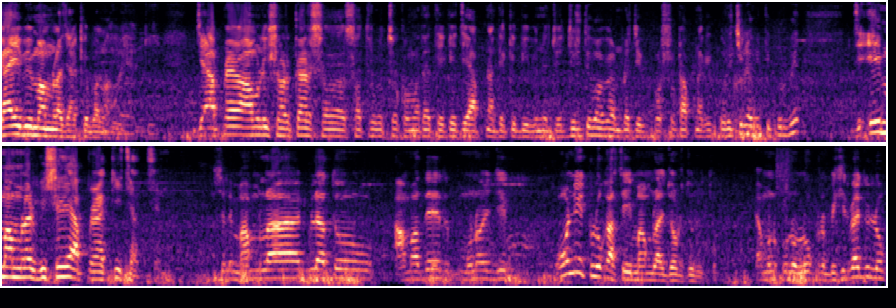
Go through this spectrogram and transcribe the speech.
গায়েবী মামলা যাকে বলা হয় আর কি। যে আপনার আওয়ামী সরকার সতেরো বছর ক্ষমতা থেকে যে আপনাদেরকে বিভিন্ন জর্জরিতভাবে আমরা যে প্রশ্নটা আপনাকে করেছিলাম ইতিপূর্বে, যে এই মামলার বিষয়ে আপনারা কি চাচ্ছেন? আসলে মামলাগুলো তো আমাদের মনে হয় যে অনেক লোক আছে এই মামলায় জর্জরিত। এমন কোনো লোক না, বেশিরভাগই লোক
